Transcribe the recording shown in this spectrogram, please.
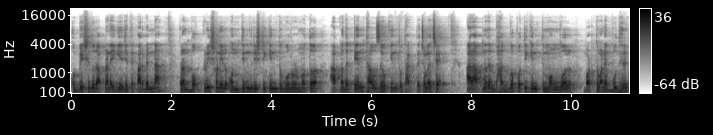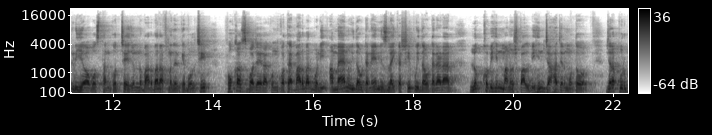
খুব বেশি দূর আপনারা এগিয়ে যেতে পারবেন না। কারণ বক্রী শনির অন্তিম দৃষ্টি কিন্তু গুরুর মতো আপনাদের টেন্থ হাউসেও কিন্তু থাকতে চলেছে। আর আপনাদের ভাগ্যপতি কিন্তু মঙ্গল, বর্তমানে বুধের গৃহে অবস্থান করছে, এজন্য বারবার আপনাদেরকে বলছি, ফোকাস বজায় রাখুন কথায়, বারবার বলি a man without a name is like a ship without a rudder লক্ষ্যবিহীন মানুষ পালবিহীন জাহাজের মতো। যারা পূর্ব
